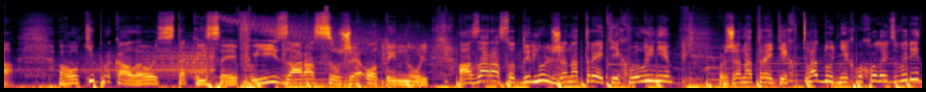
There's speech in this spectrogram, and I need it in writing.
та голкіперка, але ось такий сейф. І зараз вже 1-0. А зараз 1-0 вже на третій хвилині. Вже на третій А Дуднік виходить з воріт.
